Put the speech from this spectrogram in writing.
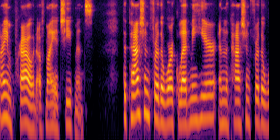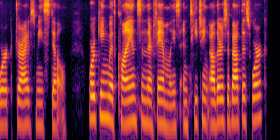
I am proud of my achievements. The passion for the work led me here, and the passion for the work drives me still. Working with clients and their families and teaching others about this work,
